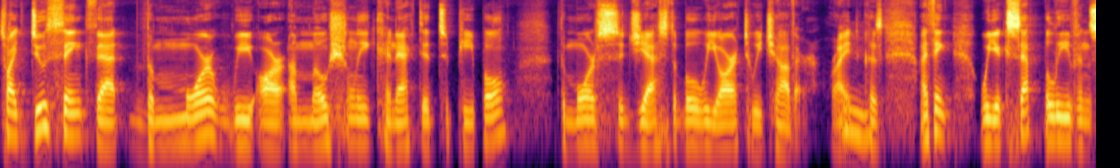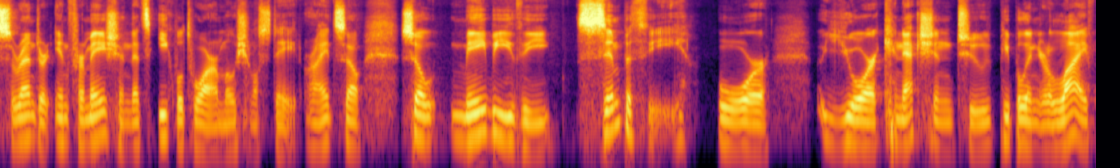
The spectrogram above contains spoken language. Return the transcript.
so I do think that the more we are emotionally connected to people, the more suggestible we are to each other. Right? Because I think we accept, believe, and surrender information that's equal to our emotional state. Right? So, so maybe the sympathy or your connection to people in your life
